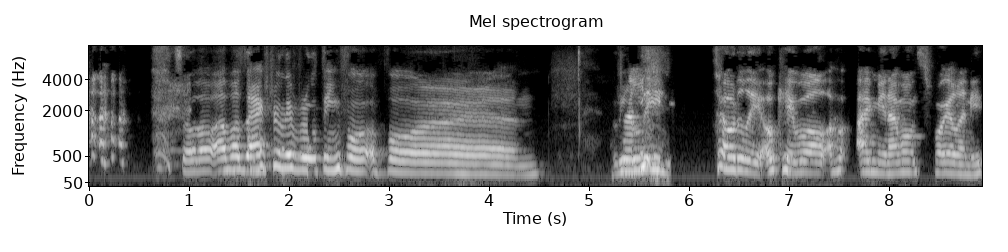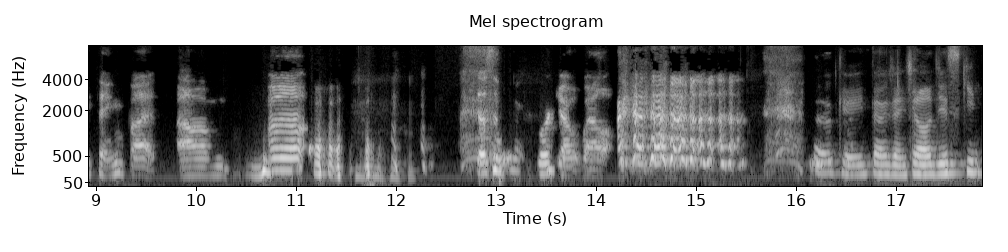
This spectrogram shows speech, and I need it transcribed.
so I was actually rooting for for um, Lee. Lee. Totally. Okay. Well, I mean, I won't spoil anything, but um, uh... doesn't work out well. ok, então, gente, ela disse que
